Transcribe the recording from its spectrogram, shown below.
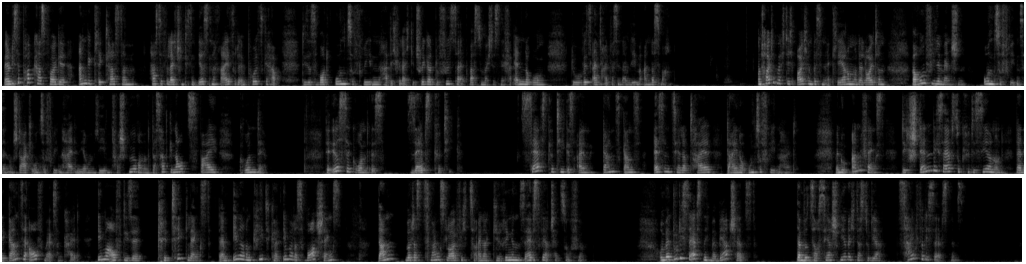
Wenn du diese Podcast-Folge angeklickt hast, dann hast du vielleicht schon diesen ersten Reiz oder Impuls gehabt. Dieses Wort unzufrieden hat dich vielleicht getriggert. Du fühlst da etwas, du möchtest eine Veränderung, du willst einfach etwas in deinem Leben anders machen. Und heute möchte ich euch ein bisschen erklären und erläutern, warum viele Menschen unzufrieden sind und starke Unzufriedenheit in ihrem Leben verspüren. Und das hat genau zwei Gründe. Der erste Grund ist Selbstkritik. Selbstkritik ist ein ganz, ganz essentieller Teil deiner Unzufriedenheit. Wenn du anfängst, dich ständig selbst zu kritisieren und deine ganze Aufmerksamkeit immer auf diese Kritik lenkst, deinem inneren Kritiker immer das Wort schenkst, dann wird das zwangsläufig zu einer geringen Selbstwertschätzung führen. Und wenn du dich selbst nicht mehr wertschätzt, dann wird es auch sehr schwierig, dass du dir Zeit für dich selbst nimmst.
